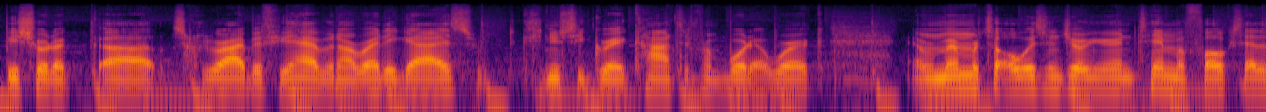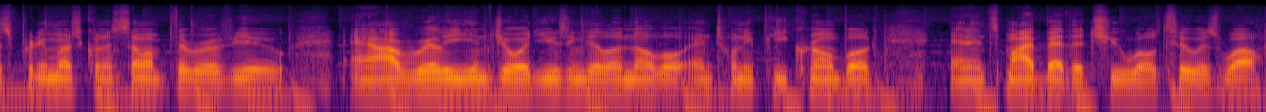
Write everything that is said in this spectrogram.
Be sure to uh, subscribe if you haven't already, guys you see great content from Boored at Work. And remember to always enjoy your entertainment, folks. That is pretty much going to sum up the review. And I really enjoyed using the Lenovo N20P Chromebook, and it's my bet that you will too as well.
